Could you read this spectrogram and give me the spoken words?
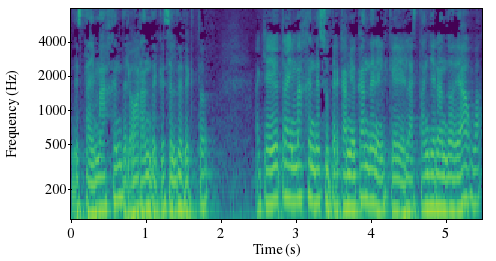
de esta imagen, de lo grande que es el detector. Aquí hay otra imagen de supercamiocande en el que la están llenando de agua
